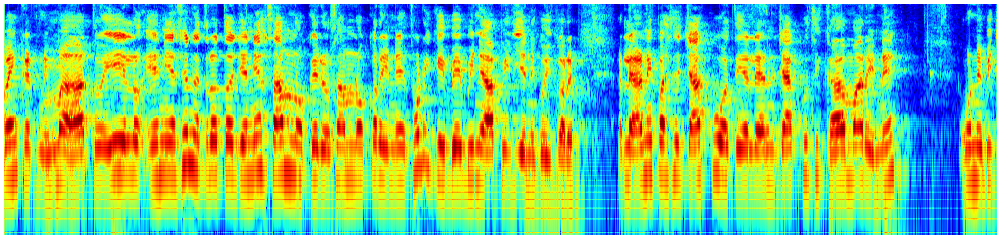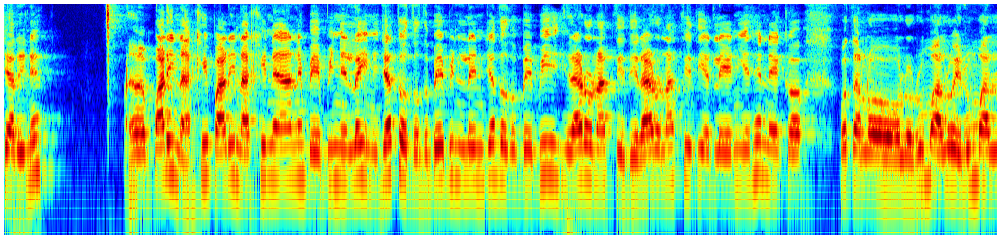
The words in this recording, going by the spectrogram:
વેંકટની માં, તો એ એને છે ને તરત જ એને સામનો કર્યો. સામનો કરીને થોડી કંઈ બેબીને આપી દે ને કોઈ કરે. એટલે આની પાસે ચાકુ હતી એટલે એને ચાકુથી ઘા મારીને ઓને બિચારીને પાડી નાખી, પાડી નાખીને આને બેબીને લઈને જતો હતો. તો બેબીને લઈને જતો તો બેબી રાડો નાખતી હતી, રાડો નાખતી હતી એટલે એની છે ને એક પોતાનો ઓલો રૂમાલ હોય, રૂમાલ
